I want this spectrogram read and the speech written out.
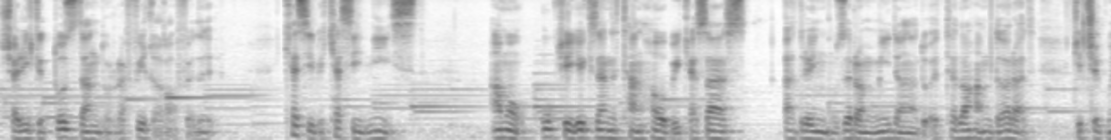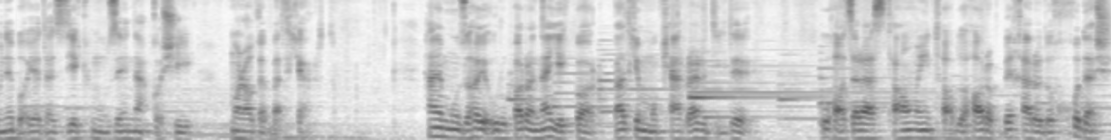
شریک دزدند و رفیق غافله. کسی به کسی نیست. اما او که یک زن تنها و بیکس است قدر این موزه را می‌داند و اطلاع هم دارد که چگونه باید از یک موزه نقاشی مراقبت کرد. همه موزه های اروپا را نه یک بار بلکه مکرر دیده. او حاضر است تمام این تابلوها را بخرد و خودش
